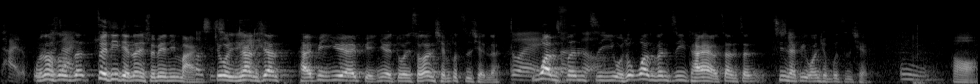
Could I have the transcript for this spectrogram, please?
态了。我那时候在最低点，那你随便你买，结果你看你现在台币越来贬越多，你手上钱不值钱的。对，万分之一，我说万分之一台海有战争，新台币完全不值钱。嗯，哦，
